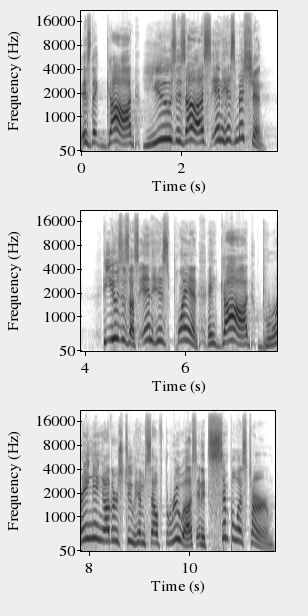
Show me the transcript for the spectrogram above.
is that God uses us in his mission mission. He uses us in His plan, and God bringing others to Himself through us, in its simplest term,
